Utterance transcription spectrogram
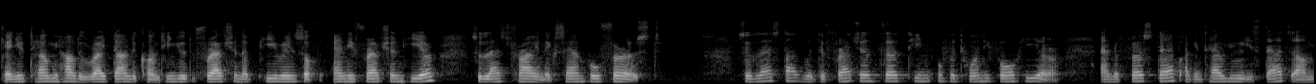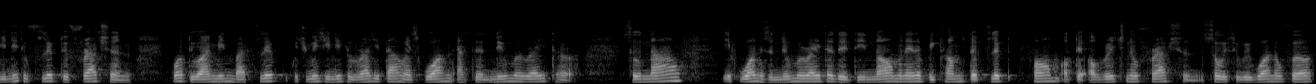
Can you tell me how to write down the continued fraction appearance of any fraction here? So let's try an example first. So let's start with the fraction 13 over 24 here. And the first step I can tell you is that um, you need to flip the fraction. What do I mean by flip? Which means you need to write it down as 1 as the numerator. So now, if 1 is the numerator, the denominator becomes the flipped form of the original fraction. So it should be 1 over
